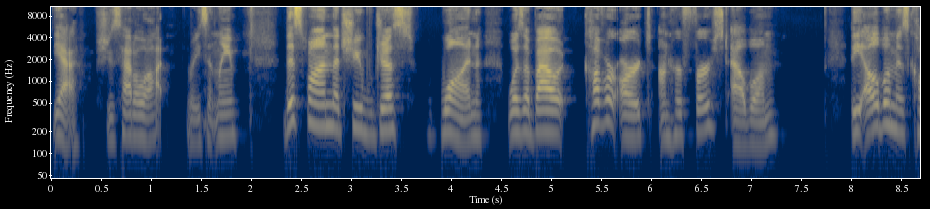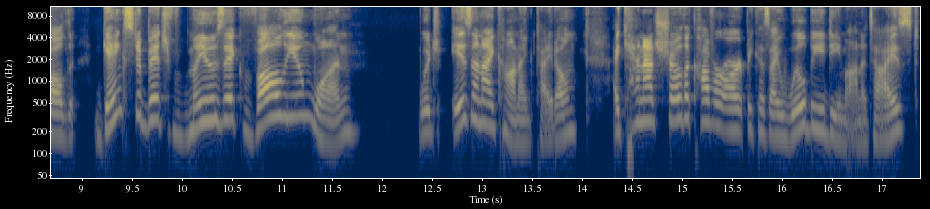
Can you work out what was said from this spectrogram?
Yeah, she's had a lot recently. This one that she just won was about cover art on her first album. The album is called Gangsta Bitch Music Volume 1, which is an iconic title. I cannot show the cover art because I will be demonetized.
